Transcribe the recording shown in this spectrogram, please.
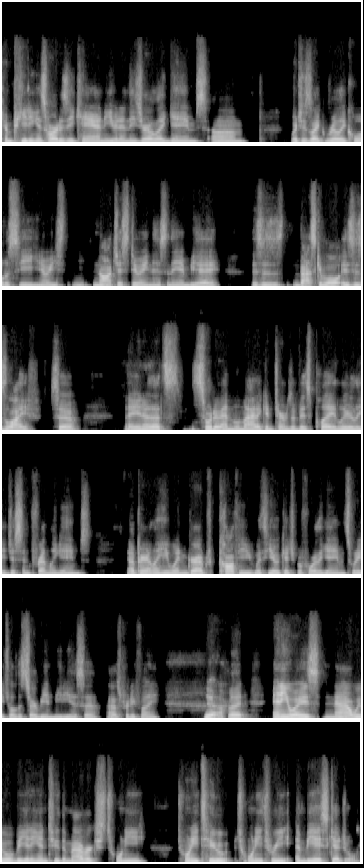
competing as hard as he can, even in these early games, um, which is like really cool to see. You know, he's not just doing this in the NBA. This is basketball is his life. So, you know, that's sort of emblematic in terms of his play, literally just in friendly games. Apparently, he went and grabbed coffee with Jokic before the game. That's what he told the Serbian media. So that was pretty funny. Yeah. But, anyways, now we will be getting into the Mavericks 2022 23 NBA schedule.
